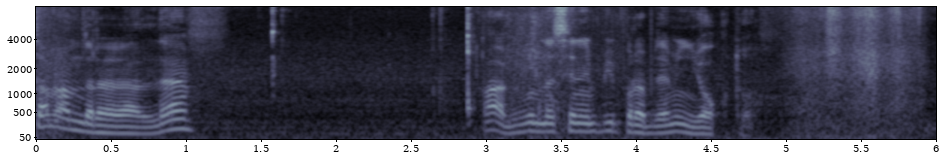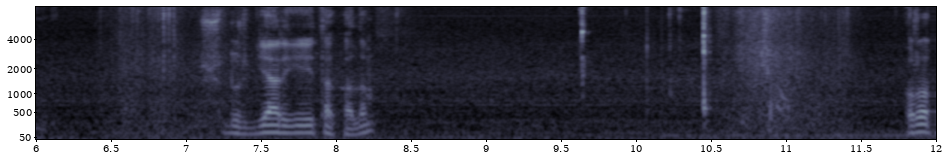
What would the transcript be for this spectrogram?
Tamamdır herhalde. Abi bunda senin bir problemin yoktu. Şudur gergeyi takalım. Rot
